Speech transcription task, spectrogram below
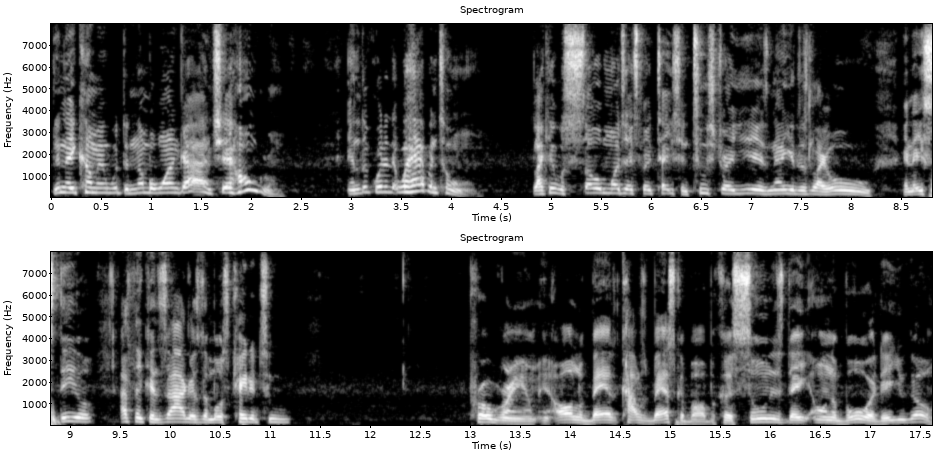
Then they come in with the number one guy, and Chet Holmgren. And look what, it, what happened to him. Like it was so much expectation, two straight years. Now you're just like, oh, and they still. I think Gonzaga is the most catered to program in all of bas- college basketball because soon as they on the board, there you go.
